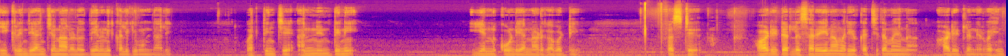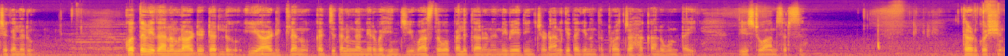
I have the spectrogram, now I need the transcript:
ఈ క్రింది అంచనాలలో దేనిని కలిగి ఉండాలి? వర్తించే అన్నింటినీ ఎన్నుకోండి అన్నాడు కాబట్టి ఫస్ట్ ఆడిటర్లు సరైన మరియు ఖచ్చితమైన ఆడిట్లు నిర్వహించగలరు. కొత్త విధానంలో ఆడిటర్లు ఈ ఆడిట్లను ఖచ్చితంగా నిర్వహించి వాస్తవ ఫలితాలను నివేదించడానికి తగినంత ప్రోత్సాహకాలు ఉంటాయి. These two answers third question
